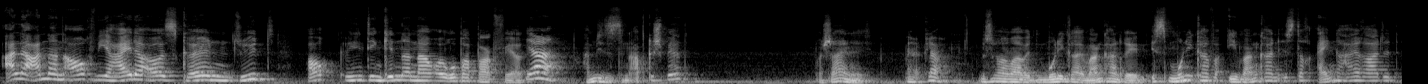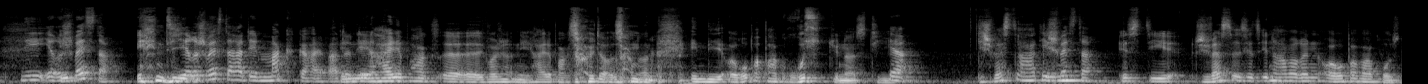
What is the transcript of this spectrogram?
alle anderen auch, wie Heide aus Köln Süd, auch mit den Kindern nach Europapark fährt. Ja, Haben die das denn abgesperrt? Wahrscheinlich. Ja klar. Müssen wir mal mit Monika Ivankan reden. Ist Monika Ivankan ist doch eingeheiratet Nee, ihre In- Schwester. in die Ihre Schwester hat den Mack geheiratet. in den den Heideparks, äh, ich wollte schon nicht Heidepark Soltau, sondern in die Europapark Rust-Dynastie. ja, Die Schwester hat die den- Schwester. Ist die, die Schwester ist jetzt Inhaberin Europapark Rust.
